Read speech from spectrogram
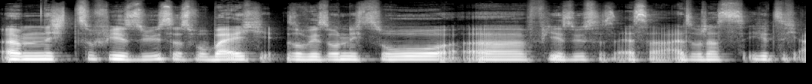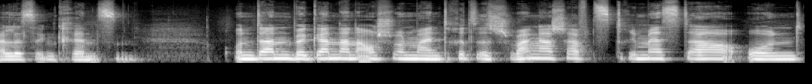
ähm, nicht zu viel Süßes, wobei ich sowieso nicht so äh, viel Süßes esse. Also das hielt sich alles in Grenzen. Und dann begann dann auch schon mein drittes Schwangerschaftstrimester und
